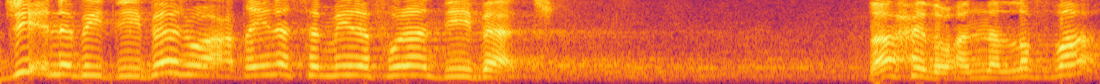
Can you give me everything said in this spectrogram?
جئنا بديباج وأعطينا سمينا فلان ديباج. لاحظوا أن اللفظة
